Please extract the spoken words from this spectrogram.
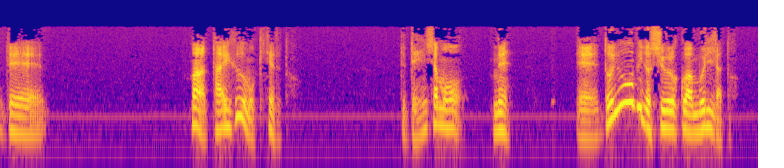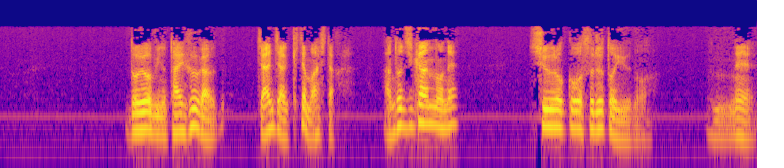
で、まあ台風も来てると。で、電車もね、えー土曜日の収録は無理だと。土曜日の台風がじゃんじゃん来てましたから。あの時間のね、収録をするというのは、ね、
